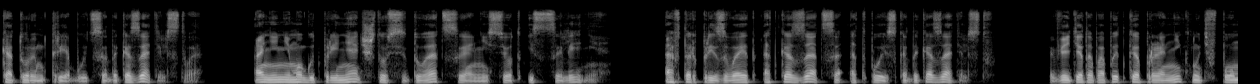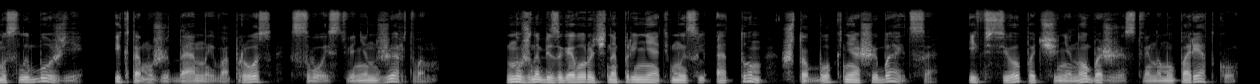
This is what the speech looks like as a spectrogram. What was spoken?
которым требуются доказательства. Они не могут принять, что ситуация несет исцеление автор призывает отказаться от поиска доказательств. Ведь это попытка проникнуть в помыслы Божьи, и к тому же данный вопрос свойственен жертвам. Нужно безоговорочно принять мысль о том, что Бог не ошибается, и все подчинено божественному порядку.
